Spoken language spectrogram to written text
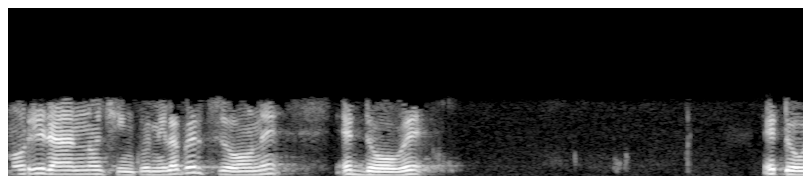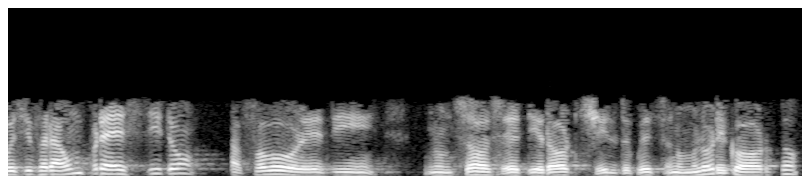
moriranno 5.000 persone e dove, e dove si farà un prestito a favore di, non so se di Rothschild, questo non me lo ricordo,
